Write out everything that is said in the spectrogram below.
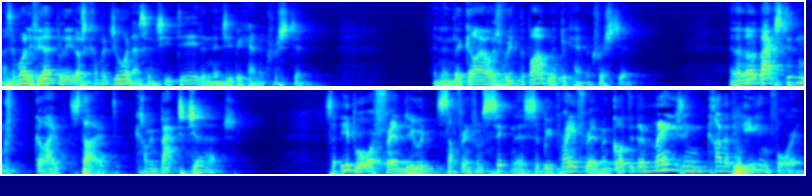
I said, Well, if you don't believe us, come and join us. And she did, and then she became a Christian. And then the guy I was reading the Bible with became a Christian. And another backslidden guy started coming back to church. So he brought a friend who was suffering from sickness, so we prayed for him, and God did an amazing kind of healing for him,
